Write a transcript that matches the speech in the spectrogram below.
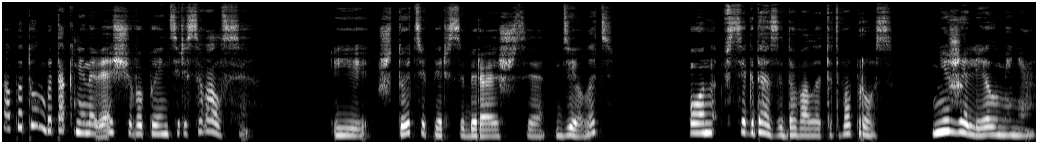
А потом бы так ненавязчиво поинтересовался, и что теперь собираешься делать? Он всегда задавал этот вопрос. Не жалел меня,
